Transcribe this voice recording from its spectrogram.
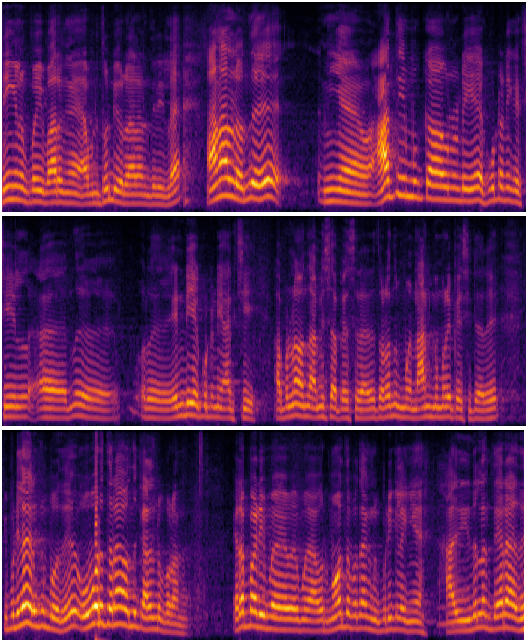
நீங்களும் போய் பாருங்க அப்படின்னு தூண்டி விடுறாரான்னு தெரியல. ஆனால் வந்து நீங்கள் அதிமுகவினுடைய கூட்டணி கட்சியில் வந்து ஒரு என்டிஏ கூட்டணி ஆட்சி அப்படிலாம் வந்து அமித்ஷா பேசுகிறாரு தொடர்ந்து மு- நான்கு முறை பேசிட்டாரு. இப்படிலாம் இருக்கும்போது ஒவ்வொருத்தராக வந்து கலந்து போகிறாங்க எடப்பாடி அவர் முகத்தை பார்த்தா எங்களுக்கு பிடிக்கலைங்க. அது இதெல்லாம் தேராது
